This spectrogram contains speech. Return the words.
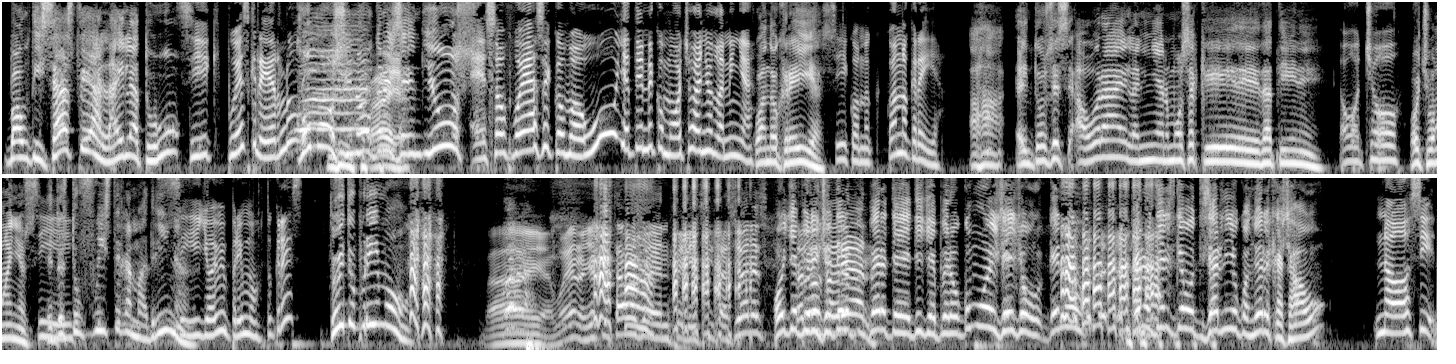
¿Bautizaste a Laila tú? Sí, ¿puedes creerlo? ¿Cómo si no Vaya. crees en Dios? Eso fue hace como, uh, ya tiene como ocho años la niña. ¿Cuándo creías? Sí, cuando, cuando creía. Ajá. Entonces, ahora la niña hermosa, ¿qué edad tiene? Ocho. Ocho años. Sí. Entonces tú fuiste la madrina. Sí, yo y mi primo. ¿Tú crees? ¿Tú y tu primo? Vaya, bueno, ya que estamos en felicitaciones. Oye, Adrián. espérate, DJ, pero ¿cómo es eso? ¿Qué no, qué no tienes que bautizar niño cuando eres casado? No, sí.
